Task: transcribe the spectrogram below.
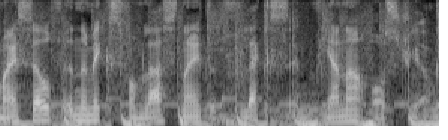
Myself in the mix from last night at Flex in Vienna, Austria.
